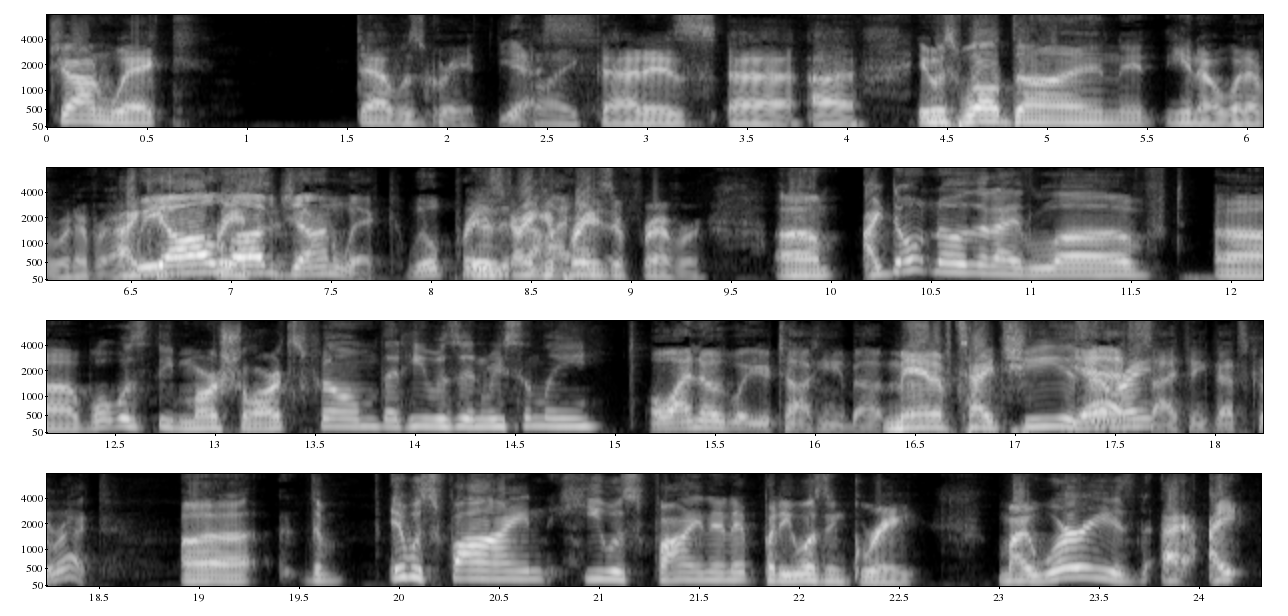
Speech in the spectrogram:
John Wick, that was great. Yes. like that is, uh, uh, it was well done. It, you know, whatever, whatever. I we all praise love it. John Wick. We'll praise it. I to could high praise it forever. Um, I don't know that I loved. Uh, what was the martial arts film that he was in recently? Oh, I know what you're talking about. Man of Tai Chi. Is yes, that right? I think that's correct. Uh the it was fine. He was fine in it but he wasn't great. My worry is I, I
